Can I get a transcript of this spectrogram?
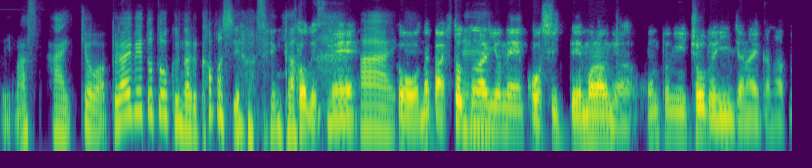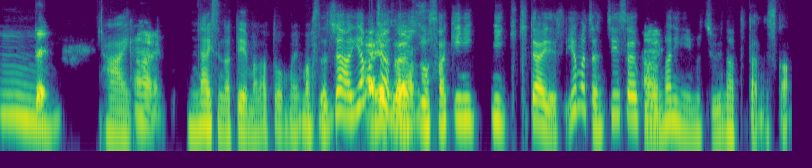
おります。はい。今日はプライベートトークになるかもしれませんが。そうですねはい。そうなんか人となりをねこう知ってもらうには本当にちょうどいいんじゃないかなとうんではい。はいナイスなテーマだと思います。じゃあ、山ちゃんからちょっと先にに聞きたいです。山ちゃん、小さい頃はい何に夢中になってたんですか、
